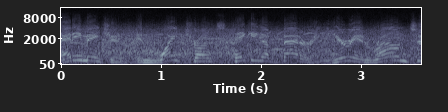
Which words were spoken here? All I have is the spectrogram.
Eddie Machen in white trunks taking a battering here in round two.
